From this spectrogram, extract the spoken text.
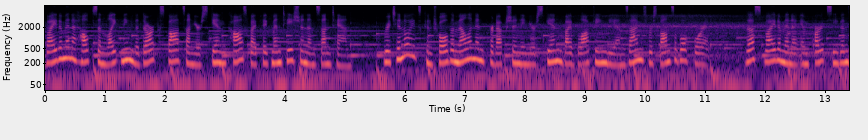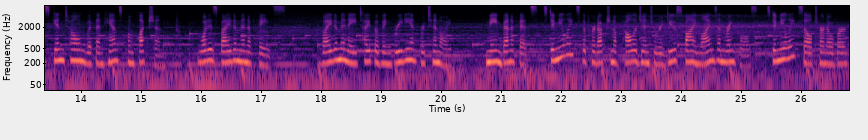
Vitamin A helps in lightening the dark spots on your skin caused by pigmentation and suntan. Retinoids control the melanin production in your skin by blocking the enzymes responsible for it. Thus vitamin A imparts even skin tone with enhanced complexion. What is vitamin A face? Vitamin A type of ingredient retinoid. Main benefits, stimulates the production of collagen to reduce fine lines and wrinkles, stimulates cell turnover,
